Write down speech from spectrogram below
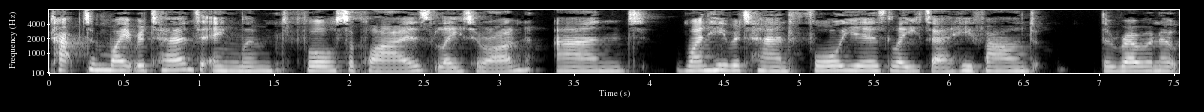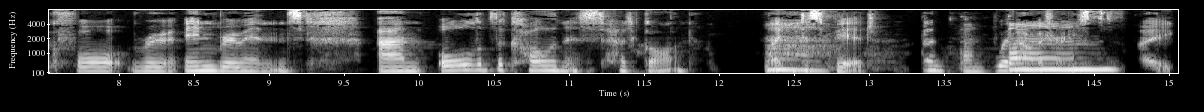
Captain White returned to England for supplies later on, and when he returned four years later, he found the Roanoke Fort ru- in ruins, and all of the colonists had gone, like disappeared Dun, dun, without a trace. Like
